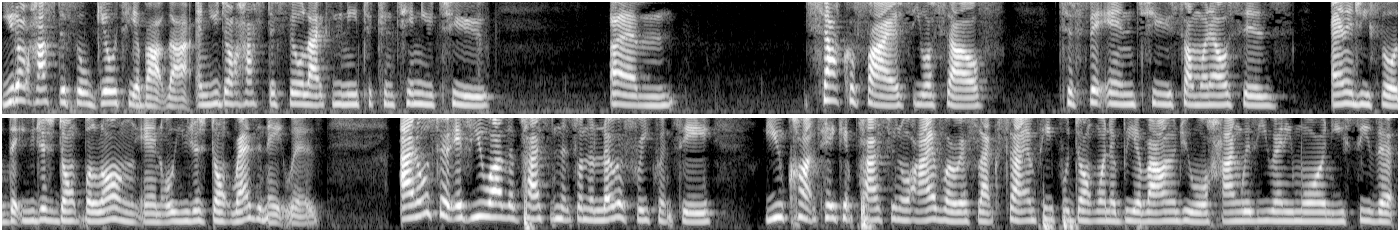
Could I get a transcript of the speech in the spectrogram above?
you don't have to feel guilty about that and you don't have to feel like you need to continue to um sacrifice yourself to fit into someone else's energy field that you just don't belong in or you just don't resonate with. And also, if you are the person that's on the lower frequency, you can't take it personal either if like certain people don't want to be around you or hang with you anymore and you see that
